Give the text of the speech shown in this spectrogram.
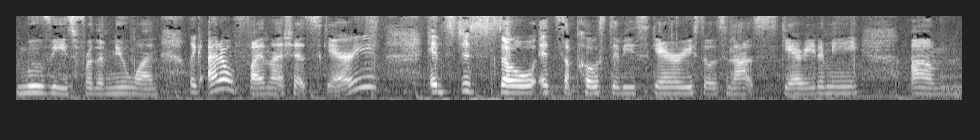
movies for the new one. Like i don't find that shit scary. It's just so it's supposed to be scary so it's not scary to me. Um,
